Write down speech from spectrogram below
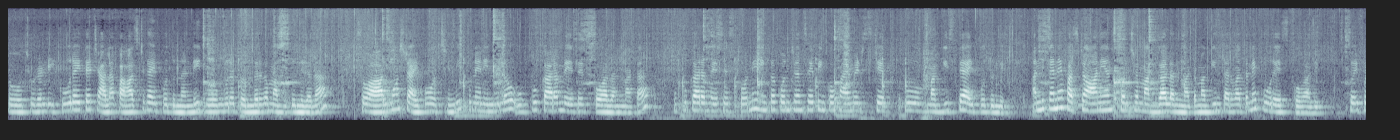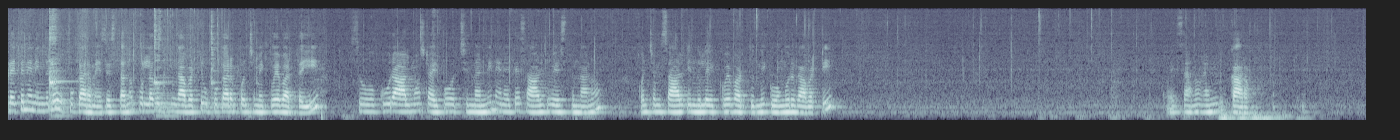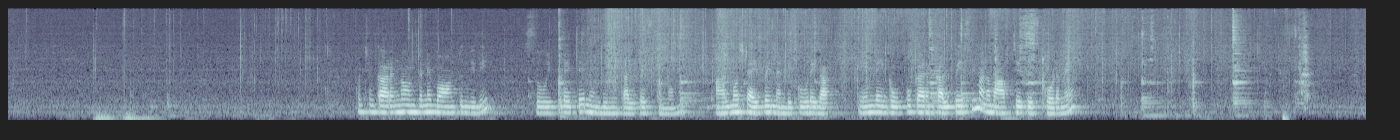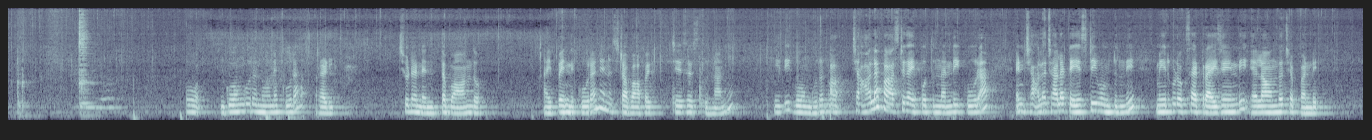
సో చూడండి ఈ కూర అయితే చాలా ఫాస్ట్గా అయిపోతుందండి. గోంగూర తొందరగా మగ్గుతుంది కదా. సో ఆల్మోస్ట్ అయిపోవచ్చింది. ఇప్పుడు నేను ఇందులో ఉప్పు కారం వేసేసుకోవాలన్నమాట. ఉప్పు కారం వేసేసుకొని ఇంకా కొంచెం సేపు ఇంకో ఫైవ్ మినిట్స్ సేపు మగ్గిస్తే అయిపోతుంది. అందుకనే ఫస్ట్ ఆనియన్స్ కొంచెం మగ్గాలన్నమాట. మగ్గిన తర్వాతనే కూర వేసుకోవాలి. సో ఇప్పుడైతే నేను ఇందులో ఉప్పు కారం వేసేస్తాను. పుల్లగుంటుంది కాబట్టి ఉప్పు కారం కొంచెం ఎక్కువే పడతాయి. సో కూర ఆల్మోస్ట్ అయిపోవచ్చిందండి. నేనైతే సాల్ట్ వేస్తున్నాను. కొంచెం సాల్ట్ ఇందులో ఎక్కువే పడుతుంది గోంగూర కాబట్టి. వేసాను. అండ్ కారం. కొంచెం కారంగా ఉంటేనే బాగుంటుంది ఇది. సో ఇప్పుడైతే నేను దీన్ని కలిపేస్తున్నాను. ఆల్మోస్ట్ అయిపోయిందండి కూరగా. ఏం లే ఇంకా ఉప్పు కారం కలిపేసి మనం ఆఫ్ చేసేసుకోవడమే సో గోంగూర నూనె కూర రెడీ. చూడండి ఎంత బాగుందో. అయిపోయింది కూర నేను స్టవ్ ఆఫ్ చేసేస్తున్నాను. ఇది గోంగూర చాలా ఫాస్ట్గా అయిపోతుందండి ఈ కూర. అండ్ చాలా చాలా టేస్టీగా ఉంటుంది. మీరు కూడా ఒకసారి ట్రై చేయండి. ఎలా ఉందో చెప్పండి.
